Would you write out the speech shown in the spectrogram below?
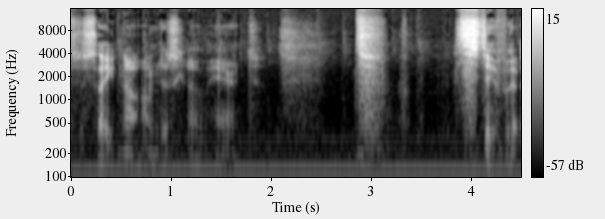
It's just like, no, I'm just going here. Stupid.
